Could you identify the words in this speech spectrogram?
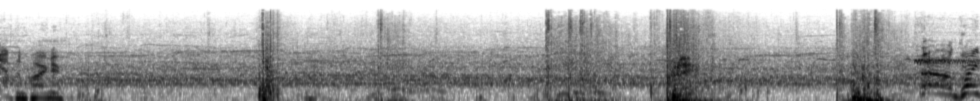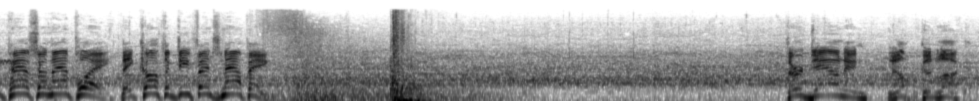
Happen, partner. Oh, great pass on that play. They caught the defense napping. Third down and, well, good luck.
